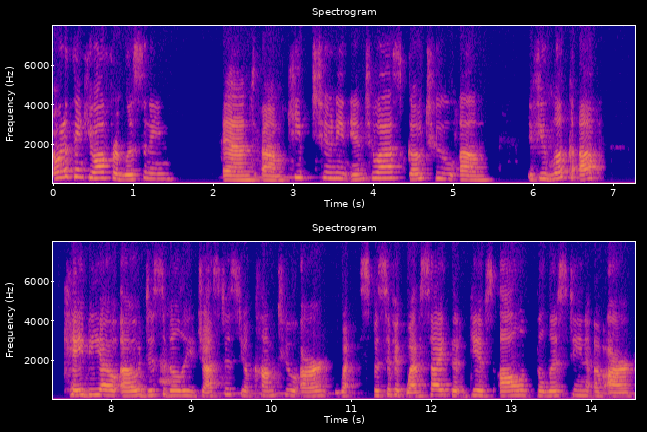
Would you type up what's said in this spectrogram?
I want to thank you all for listening and um, keep tuning into us. Go to, um, if you look up KBOO Disability Justice, you'll come to our specific website that gives all the listing of our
